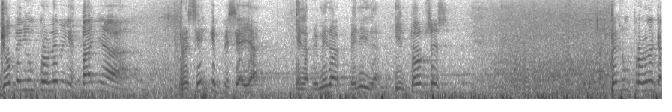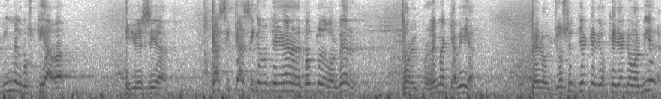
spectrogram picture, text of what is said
Yo tenía un problema en España recién que empecé allá, en la primera venida, y entonces, problema que a mí me angustiaba, y yo decía, casi, casi que no tenía ganas de pronto de volver por el problema que había. Pero yo sentía que Dios quería que volviera.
